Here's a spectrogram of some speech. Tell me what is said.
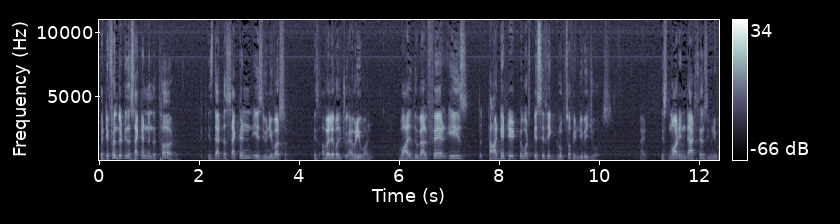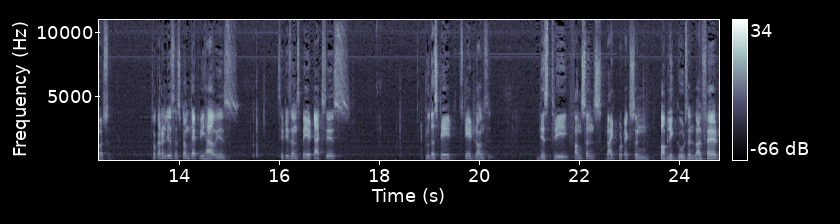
The difference between the second and the third is that the second is universal, is available to everyone, while the welfare is targeted towards specific groups of individuals. Right? It's not in that sense universal. So currently the system that we have is citizens pay taxes to the state, state runs these three functions, right protection, public goods, and welfare.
